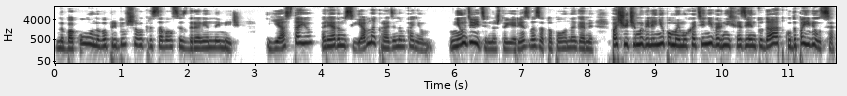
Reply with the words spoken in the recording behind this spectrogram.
На боку у новоприбывшего красовался здоровенный меч. Я стою рядом с явно краденым конем. Неудивительно, что я резво затопала ногами. По щучьему велению, по моему хотению, вернись хозяин туда, откуда появился.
